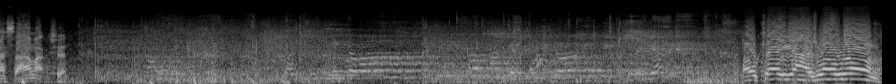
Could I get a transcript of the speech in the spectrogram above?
Nice arm action. Okay guys, well done.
